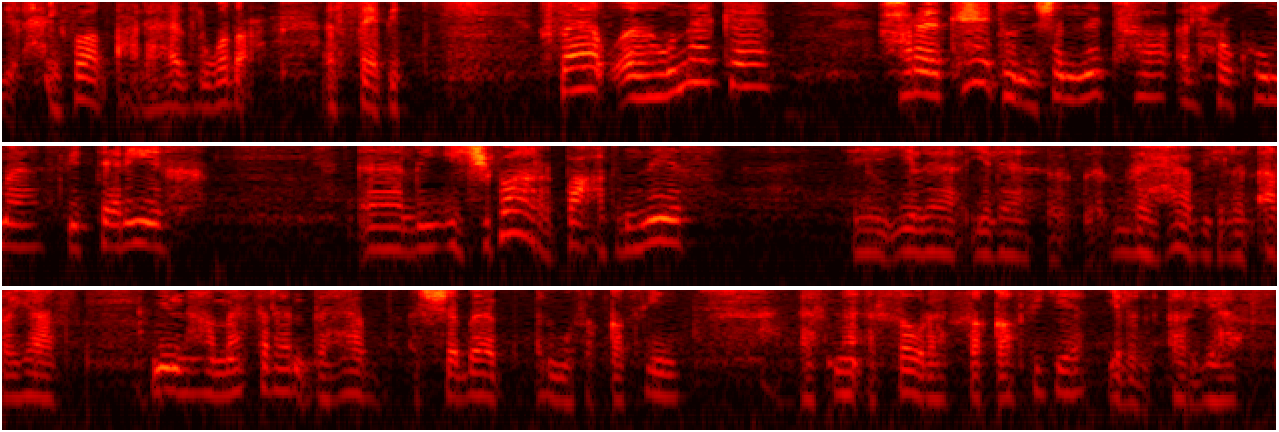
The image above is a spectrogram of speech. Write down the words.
الحفاظ على هذا الوضع الثابت. فهناك حركات شنتها الحكومة في التاريخ لإجبار بعض الناس إلى إلى الذهاب إلى الأرياف منها مثلا ذهاب الشباب المثقفين أثناء الثورة الثقافية إلى الأرياف.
